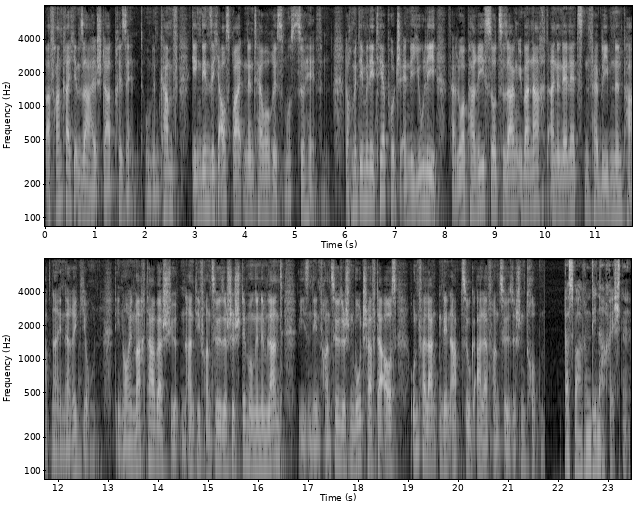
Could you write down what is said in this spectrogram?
war Frankreich im Sahelstaat präsent, um im Kampf gegen den sich ausbreitenden Terrorismus zu helfen. Doch mit dem Militärputsch Ende Juli verlor Paris sozusagen über Nacht einen der letzten verbliebenen Partner in der Region. Die neuen Machthaber schürten antifranzösische Stimmungen im Land, wiesen den französischen Botschafter aus, und verlangten den Abzug aller französischen Truppen. Das waren die Nachrichten.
